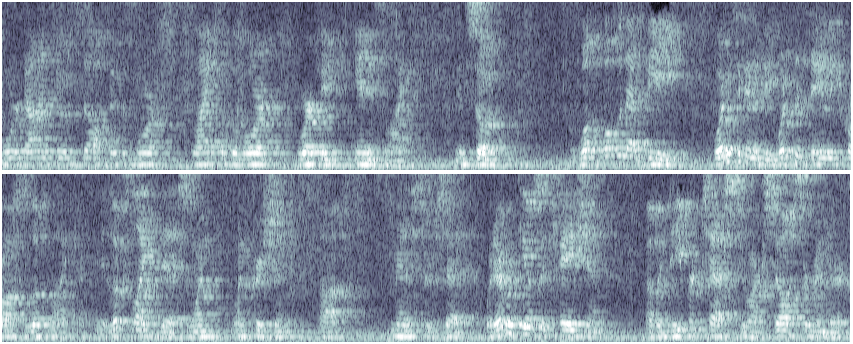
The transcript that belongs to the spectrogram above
more dying to himself. It was more life of the Lord working in his life. And so what, what would that be what is it going to be? What does the daily cross look like? It looks like this. One, one Christian uh, minister said, Whatever gives occasion of a deeper test to our self surrender,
